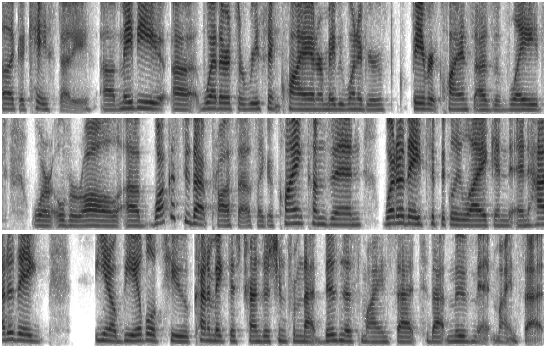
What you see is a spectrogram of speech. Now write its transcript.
like a case study. Uh, maybe uh, whether it's a recent client or maybe one of your favorite clients as of late or overall. Uh, walk us through that process. Like a client comes in, what are they typically like, and and how do they, you know, be able to kind of make this transition from that business mindset to that movement mindset?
